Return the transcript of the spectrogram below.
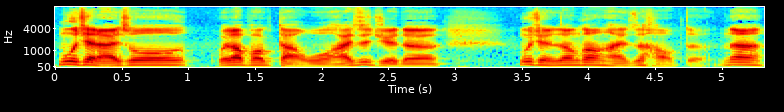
目前来说，回到 PODA，我还是觉得目前状况还是好的。那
